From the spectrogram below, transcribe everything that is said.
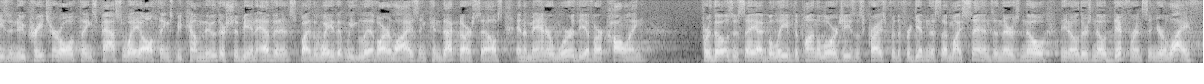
he's a new creature. Old things pass away, all things become new. There should be an evidence by the way that we live our lives and conduct ourselves in a manner worthy of our calling. For those who say, I believed upon the Lord Jesus Christ for the forgiveness of my sins, and there's no, you know, there's no difference in your life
